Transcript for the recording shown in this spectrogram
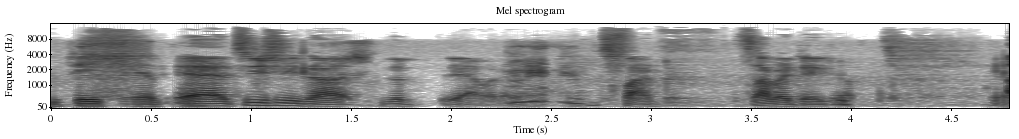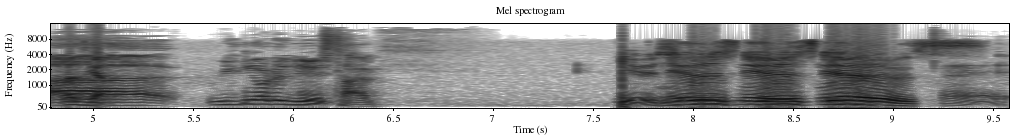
Pika in yeah, it's usually not the. Yeah, whatever. It's fine. It's not my day job. let's go. Uh, we can go to news time. News. News, news, news. news. Hey.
